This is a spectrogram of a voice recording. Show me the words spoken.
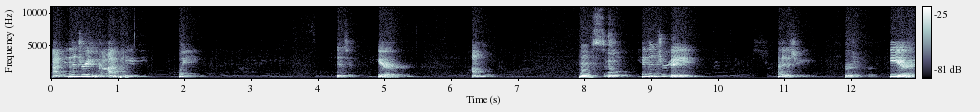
that in the dream, God gave me a knowing that if I submitted to fear, the bomb would go off. Hmm. So in the dream, I was given a strategy through fear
